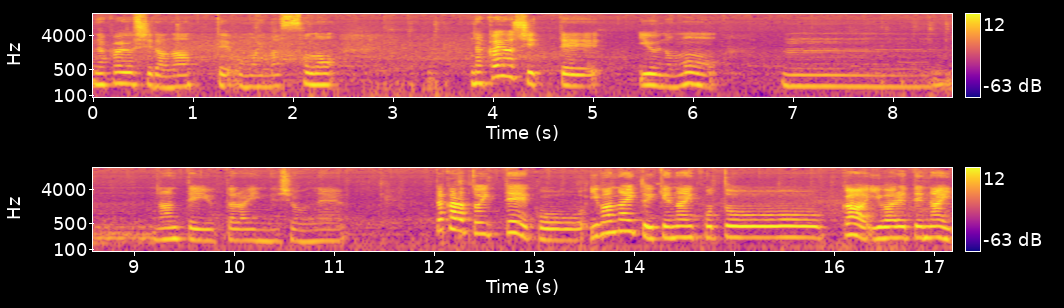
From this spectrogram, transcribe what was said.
仲良しだなって思います。その仲良しっていうのもうーんなんて言ったらいいんでしょうね。だからといってこう言わないといけないことが言われてないっ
